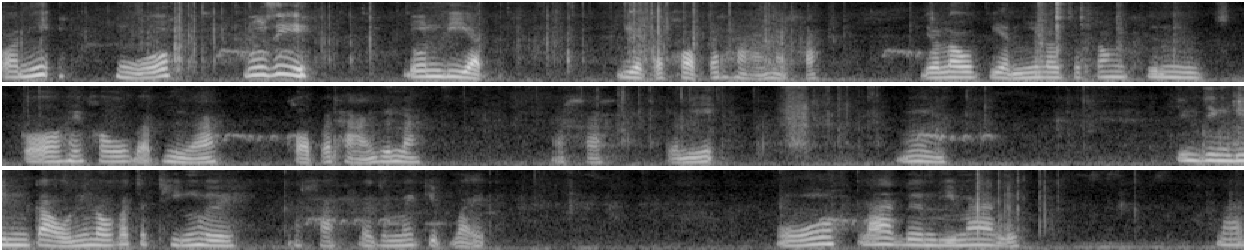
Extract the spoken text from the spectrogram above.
ก้อนนี้โหดูสิ โดนเบียด เบียดกับขอบกระถางนะคะ เดี๋ยวเราเปลี่ยนนี้เราจะต้องขึ้นกอให้เขาแบบเหนือขอบกระถางขึ้นมา นะคะ ตัวนี้ อืมจริง ๆ ดินเก่านี่เราก็จะทิ้งเลยนะคะ เราจะไม่เก็บไว้โอ้ลากเดินดีมากเลย ลาก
